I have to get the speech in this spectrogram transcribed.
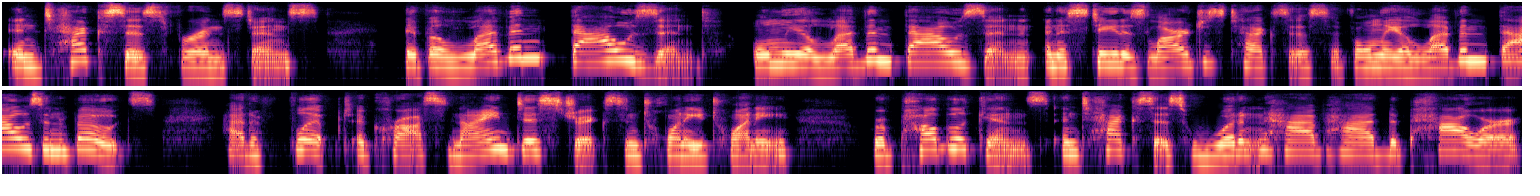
In Texas, for instance, if 11,000, only 11,000 in a state as large as Texas, if only 11,000 votes had flipped across nine districts in 2020, Republicans in Texas wouldn't have had the power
